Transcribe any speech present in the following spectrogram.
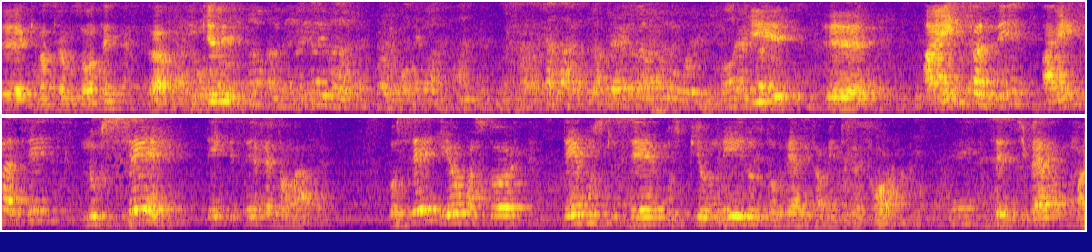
É, que nós tivemos ontem, tá? em que ele. Que é, a ênfase, a ênfase no ser tem que ser retomada. Você e eu, pastor, temos que ser os pioneiros do reavivamento e reforma. Vocês tiveram uma,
